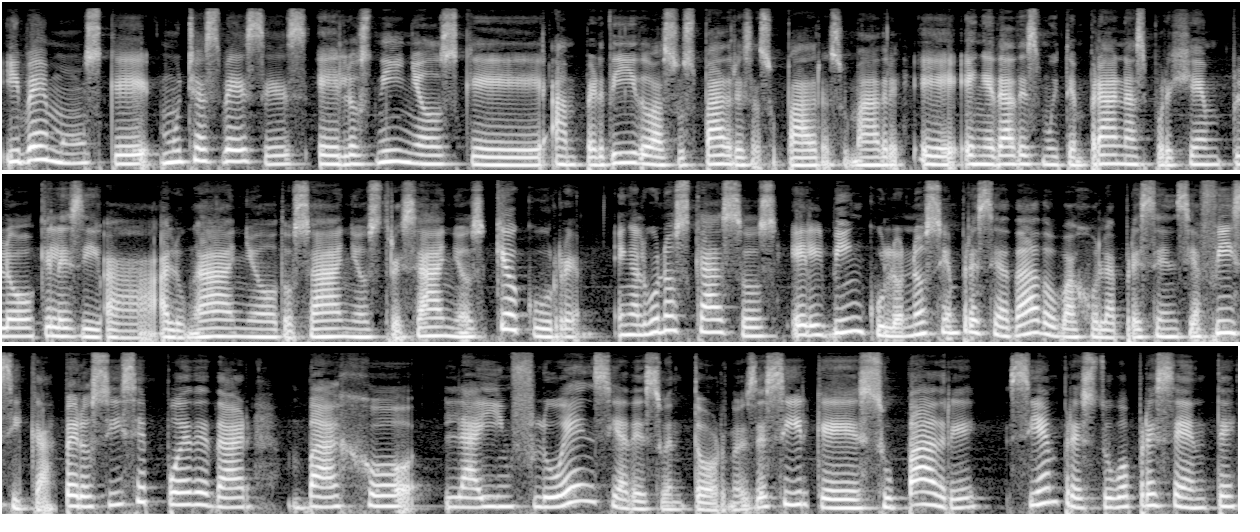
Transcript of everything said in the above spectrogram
y vemos que muchas veces eh, los niños que han perdido a sus padres, a su padre, a su madre, eh, en edades muy tempranas, por ejemplo, que les digo, a, a un año, dos años, tres años, ¿qué ocurre? En algunos casos, el vínculo no siempre se ha dado bajo la presencia física, pero sí se puede dar bajo la influencia de su entorno, es decir, que su padre siempre estuvo presente,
